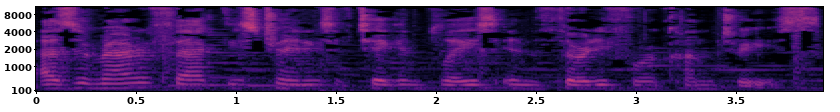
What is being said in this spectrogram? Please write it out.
As a matter of fact, these trainings have taken place in 34 countries.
